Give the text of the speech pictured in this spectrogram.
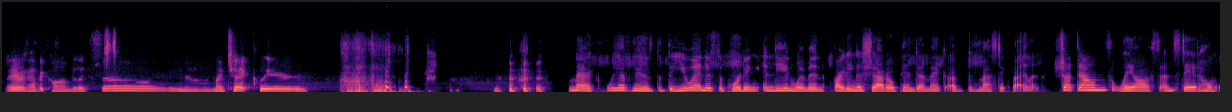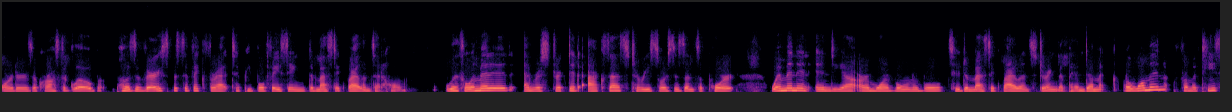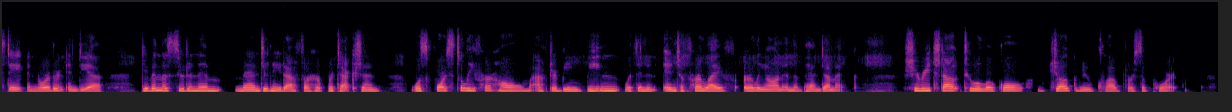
They always have to call and be like, so, you know, my check cleared. Next, we have news that the UN is supporting Indian women fighting a shadow pandemic of domestic violence. Shutdowns, layoffs, and stay at home orders across the globe pose a very specific threat to people facing domestic violence at home. With limited and restricted access to resources and support, women in India are more vulnerable to domestic violence during the pandemic. A woman from a tea state in northern India, given the pseudonym Manjanita for her protection, was forced to leave her home after being beaten within an inch of her life early on in the pandemic. She reached out to a local Jugnu club for support.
